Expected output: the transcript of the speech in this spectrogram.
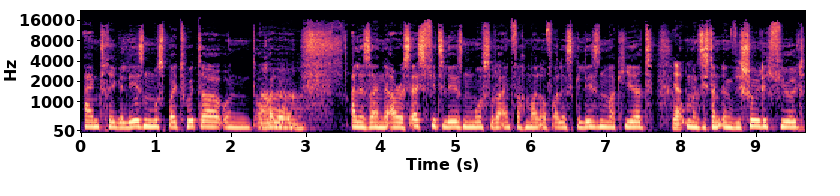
Einträge lesen muss bei Twitter und auch ah. alle alle seine RSS-Feeds lesen muss oder einfach mal auf alles gelesen markiert, ja. ob man sich dann irgendwie schuldig fühlt,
